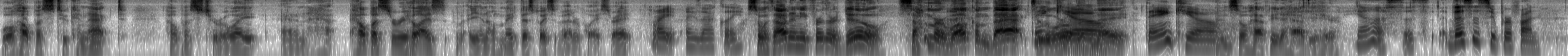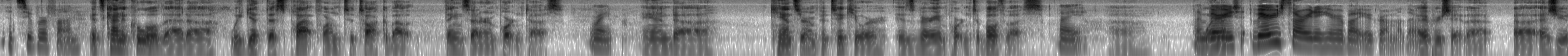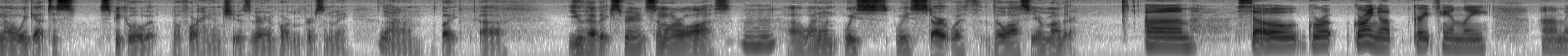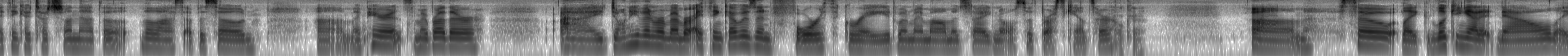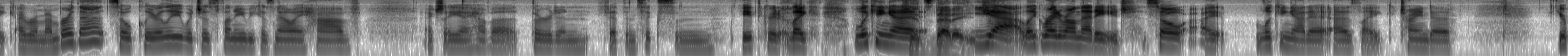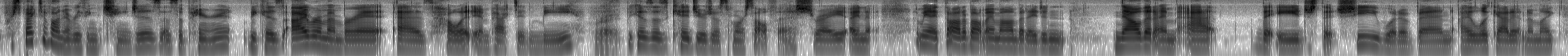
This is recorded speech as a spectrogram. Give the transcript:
will help us to connect, help us to relate, and ha- help us to realize, you know, make this place a better place, right? Right. Exactly. So without any further ado, Summer, welcome back to the world you. with Nate. Thank you. I'm so happy to have you here. yes. It's, this is super fun. It's super fun. It's kind of cool that uh, we get this platform to talk about things that are important to us. Right. And uh, cancer in particular is very important to both of us. Right. Uh, I'm very very sorry to hear about your grandmother. I appreciate that. Uh, as you know, we got to speak a little bit beforehand. She was a very important person to me. Yeah. Um, but uh, you have experienced similar loss. Mm-hmm. Uh, why don't we s- we start with the loss of your mother? Um, so gro- growing up, great family. Um, I think I touched on that the the last episode. Um, my parents, my brother. I don't even remember. I think I was in fourth grade when my mom was diagnosed with breast cancer. Okay. Um, so like looking at it now, like I remember that so clearly, which is funny because now I have actually I have a third and fifth and sixth and eighth grader. Like looking at Kids that age. yeah, like right around that age. So I looking at it as like trying to your perspective on everything changes as a parent because I remember it as how it impacted me Right. because as a kid you're just more selfish, right? I I mean, I thought about my mom, but I didn't now that I'm at the age that she would have been, I look at it and I'm like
